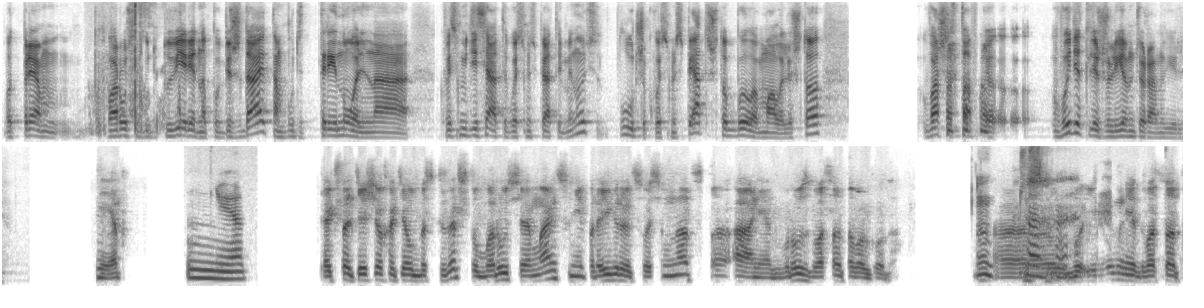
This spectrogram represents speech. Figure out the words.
вот прям Боруссия будет уверенно побеждать, там будет 3-0 на к 80-85 минуте, лучше к 85 чтобы было, мало ли что. Ваша ставка, э, выйдет ли Жюльен Дюранвиль? Нет. Нет. Я, кстати, еще хотел бы сказать, что Боруссия Майнцу не проигрывает с 18 А, нет, вру, с 20 года. Ну, А. В июне 2020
